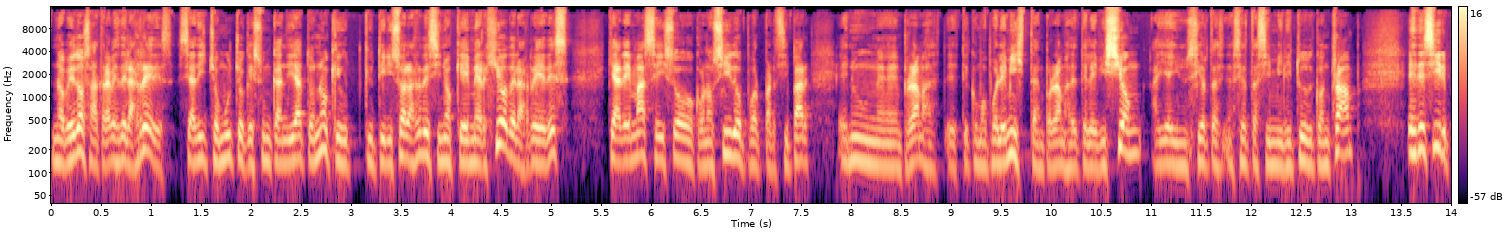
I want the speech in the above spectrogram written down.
novedosas a través de las redes. Se ha dicho mucho que es un candidato no que, utilizó las redes, sino que emergió de las redes, que además se hizo conocido por participar en un eh, programa este, como polemista en programas de televisión. Ahí hay una cierta, cierta similitud con Trump. Es decir,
